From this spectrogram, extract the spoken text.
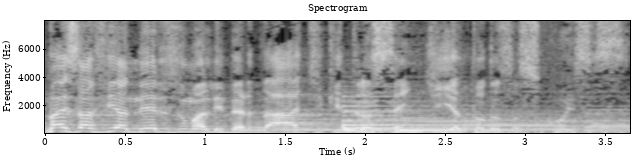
mas havia neles uma liberdade que transcendia todas as coisas.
